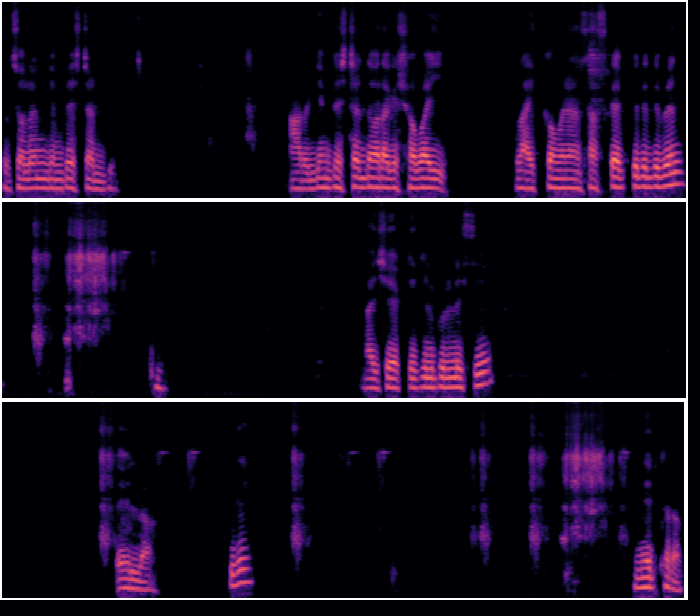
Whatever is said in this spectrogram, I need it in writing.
তো চলেন গেমটা স্টার্ট দিই। আর গেমটা স্টার্ট দেওয়ার আগে সবাই লাইক কমেন্ট আর সাবস্ক্রাইব করে দিবেন। আইসে একটি কিল করে লিখছি এই লা। কি রে? নেট খারাপ।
